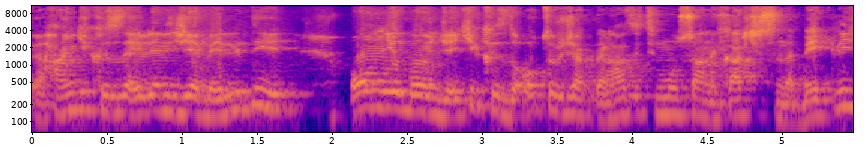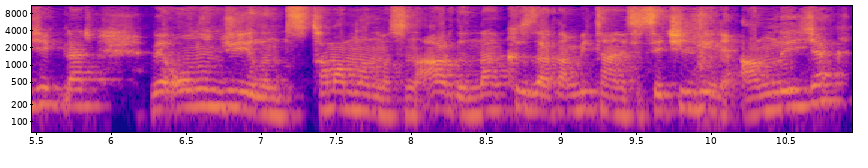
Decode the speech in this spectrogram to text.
e, hangi kızla evleneceği belli değil. 10 yıl boyunca iki kızla oturacaklar Hazreti Musa'nın karşısında bekleyecekler ve 10. yılın tamamlanmasının ardından kızlardan bir tanesi seçildiğini anlayacak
